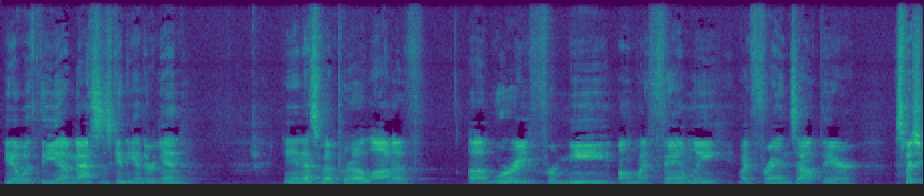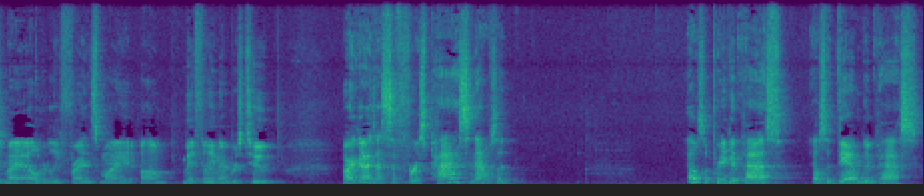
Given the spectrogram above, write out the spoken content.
You know, with the uh, masses getting together again, and that's going to put a lot of uh, worry for me on my family, my friends out there, especially my elderly friends, my um, family members too. All right, guys, that's the first pass, and that was a that was a pretty good pass. That was a damn good pass.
